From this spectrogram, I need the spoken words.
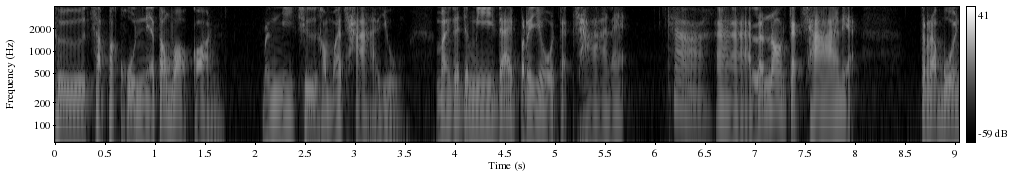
คือสรรพคุณเนี่ยต้องบอกก่อน มันมีชื่อคำว่าชาอยู่ มันก็จะมีได้ประโยชน์จากชาและค่ะอ่าแล้วนอกจากชาเนี่ย กระบวน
